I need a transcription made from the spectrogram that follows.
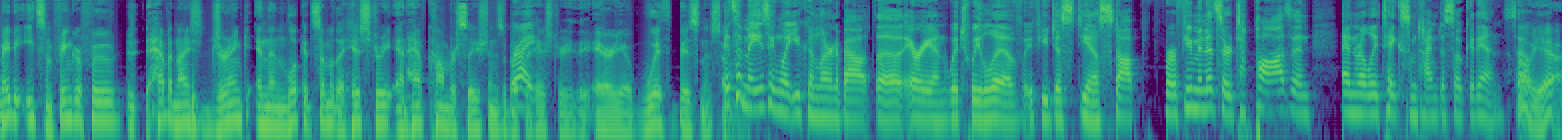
maybe eat some finger food, have a nice drink, and then look at some of the history and have conversations about Right. the history of the area with business owners. It's amazing what you can learn about the area in which we live if you just, you know, stop for a few minutes or to pause and, and really take some time to soak it in. So Oh yeah,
